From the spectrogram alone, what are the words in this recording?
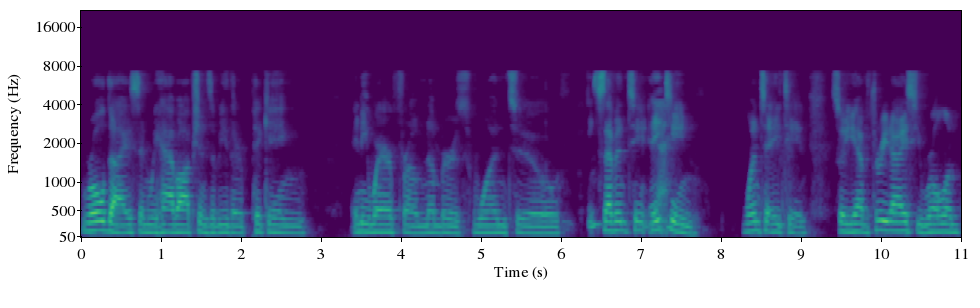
roll dice and we have options of either picking anywhere from numbers one to think- 17, yeah. 18, one to eighteen. So you have three dice. You roll them,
